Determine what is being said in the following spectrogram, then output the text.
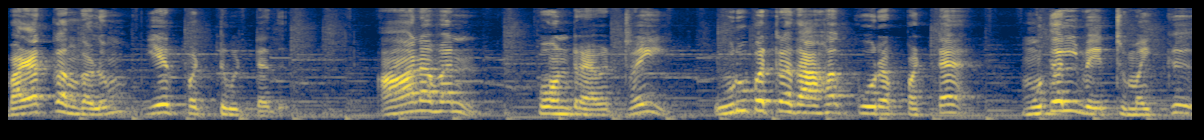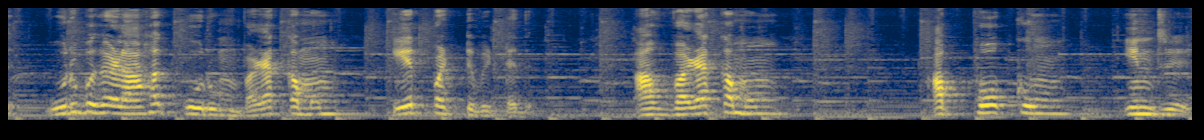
வழக்கங்களும் ஏற்பட்டுவிட்டது. ஆனவன் போன்றவற்றை உருபற்றதாக கூறப்பட்ட முதல் வேற்றுமைக்கு உருபுகளாக கூறும் வழக்கமும் ஏற்பட்டுவிட்டது. அவ்வழக்கமும் அப்போக்கும் இன்று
